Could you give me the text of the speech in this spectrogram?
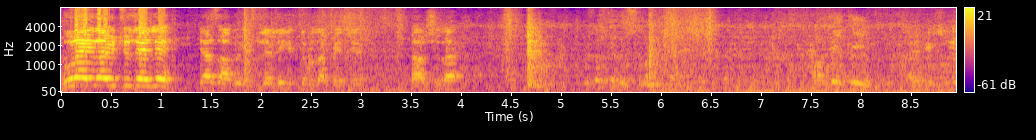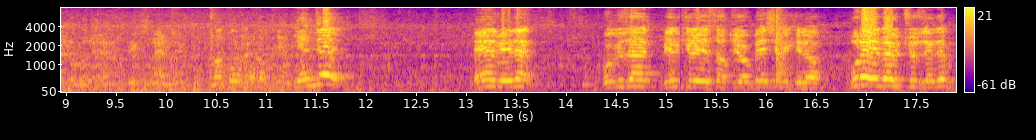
Burayı da 350. Yaz abi 350 gitti bu da peşi. Karşıda. Afiyet kapıya. Gencay! Evet beyler. Bu güzel 1 kiloyu satıyorum. 5'i 1 kilo. Burayı da 300 dedim.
